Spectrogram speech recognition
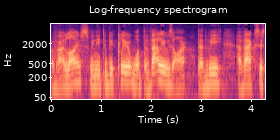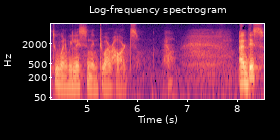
of our lives. We need to be clear what the values are that we have access to when we listen into our hearts. Yeah. And this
